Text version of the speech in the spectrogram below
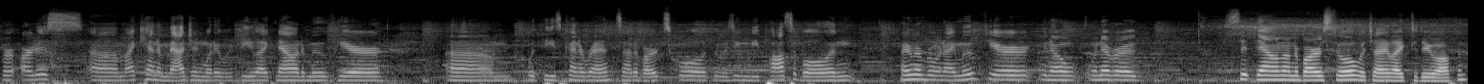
for artists. Um, I can't imagine what it would be like now to move here um, with these kind of rents out of art school, if it was even be possible. And I remember when I moved here, you know, whenever I sit down on a bar stool, which I like to do often.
